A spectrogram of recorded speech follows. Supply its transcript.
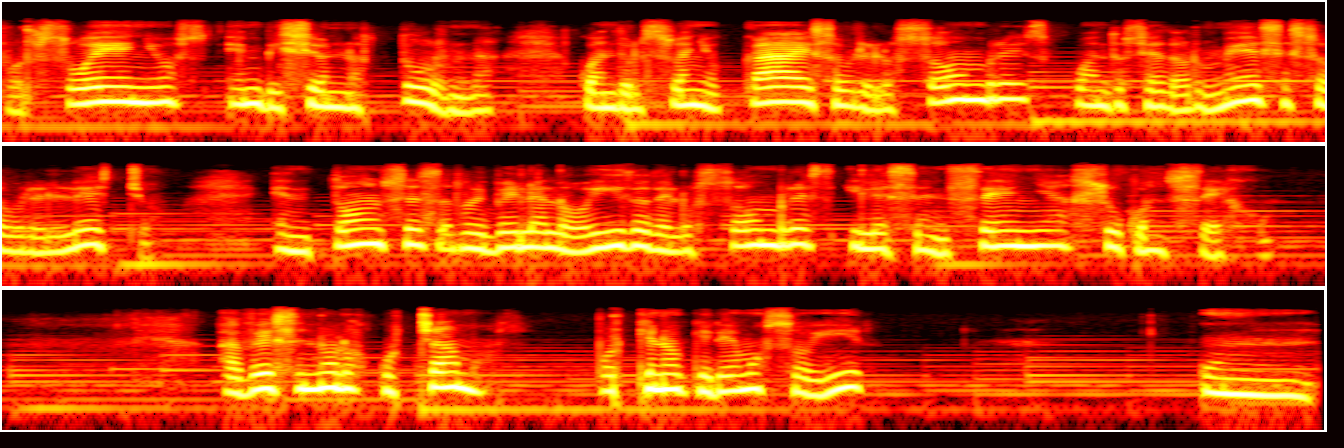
por sueños, en visión nocturna, cuando el sueño cae sobre los hombres, cuando se adormece sobre el lecho. Entonces revela el oído de los hombres y les enseña su consejo. A veces no lo escuchamos porque no queremos oír un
